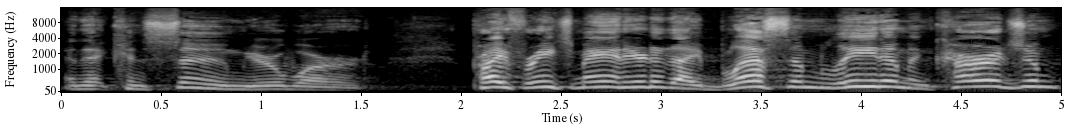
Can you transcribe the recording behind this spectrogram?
and that consume your word. Pray for each man here today. Bless them, lead them, encourage them.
